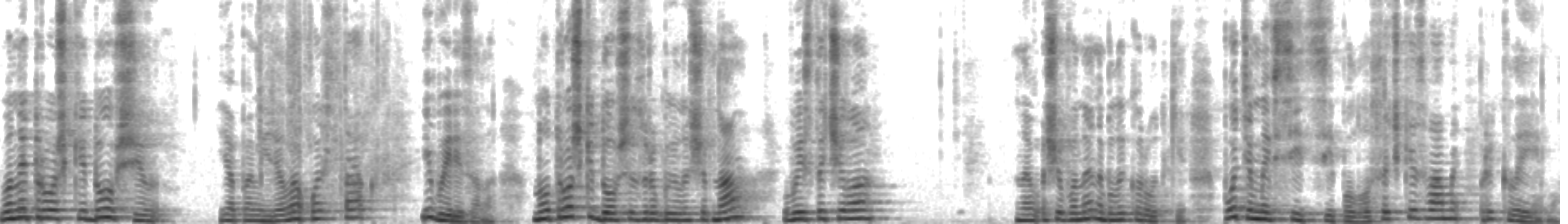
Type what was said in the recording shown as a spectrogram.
Вони трошки довші, я поміряла ось так і вирізала. Ну, трошки довше зробила, щоб нам вистачило, щоб вони не були короткі. Потім ми всі ці полосочки з вами приклеїмо.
